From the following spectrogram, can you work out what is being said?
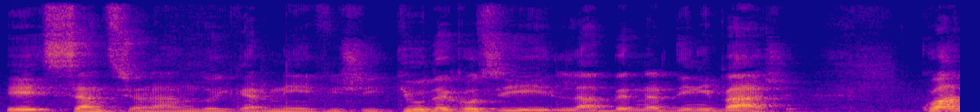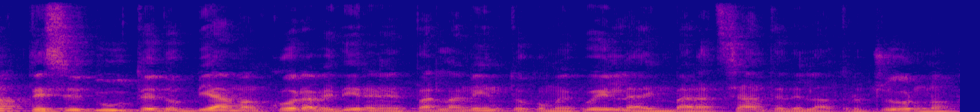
e sanzionando i carnefici. Chiude così la Bernardini Pace. Quante sedute dobbiamo ancora vedere nel Parlamento come quella imbarazzante dell'altro giorno?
